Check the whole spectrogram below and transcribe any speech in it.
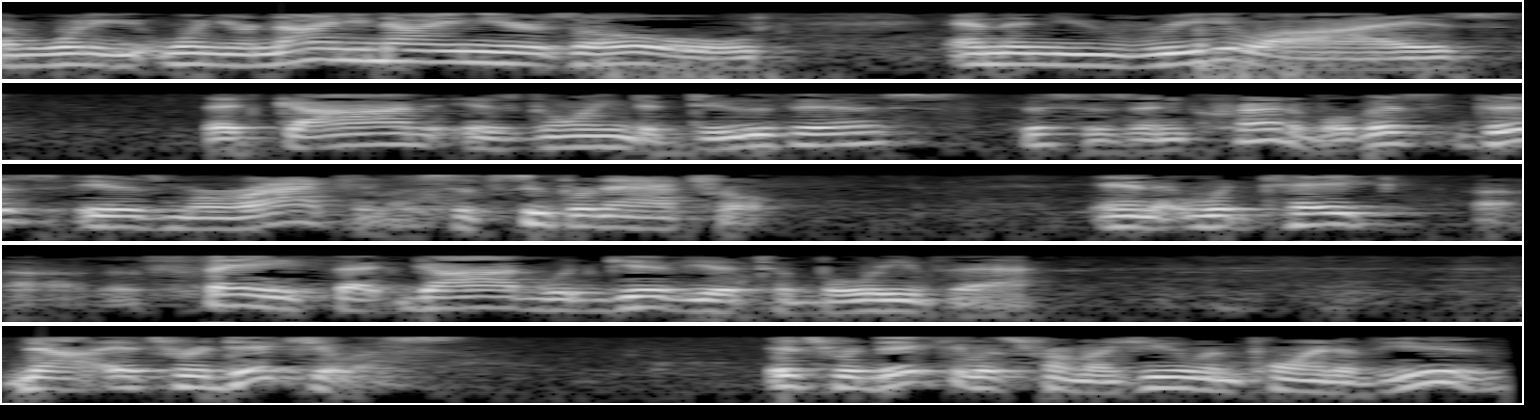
And when he, when you're 99 years old, and then you realize that God is going to do this, this is incredible. This this is miraculous. It's supernatural. And it would take uh, faith that God would give you to believe that. Now, it's ridiculous. It's ridiculous from a human point of view.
